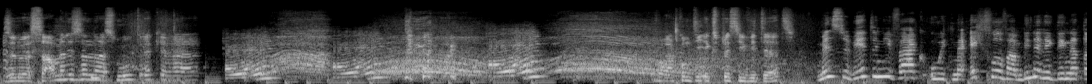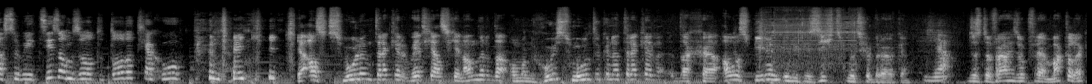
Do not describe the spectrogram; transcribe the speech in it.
Zullen we samen eens een uh, smoel trekken? Eh? Waar komt die expressiviteit? Mensen weten niet vaak hoe ik me echt voel van binnen. En ik denk dat dat zoiets is om zo te tonen, het gaat goed, denk ik. Ja, als smoelentrekker weet je als geen ander dat om een goede smoel te kunnen trekken, dat je alle spieren in je gezicht moet gebruiken. Ja. Dus de vraag is ook vrij makkelijk.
